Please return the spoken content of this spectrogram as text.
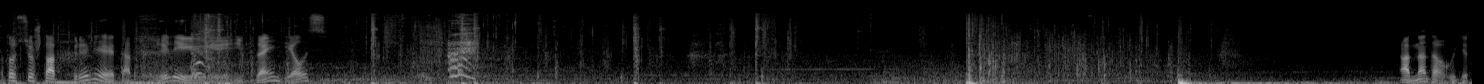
А то все, что открыли, это открыли и никуда не делось. Одна дорога идет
